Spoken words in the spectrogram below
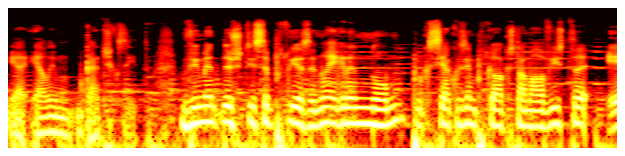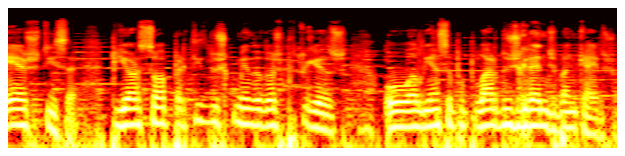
É, é, ali um, bocado esquisito. Movimento da Justiça Portuguesa não é grande nome, porque se há coisa em Portugal que está mal vista é a justiça. Pior só a Partido dos Comendadores Portugueses ou Aliança Popular dos Grandes Banqueiros.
